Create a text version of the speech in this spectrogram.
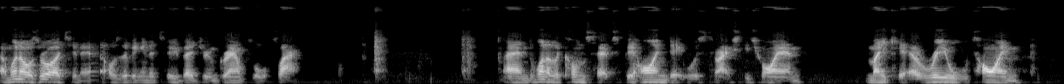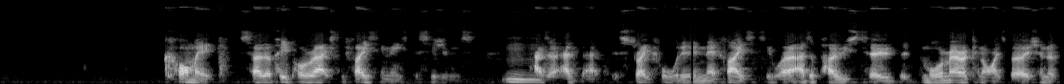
and when I was writing it, I was living in a two bedroom ground floor flat. And one of the concepts behind it was to actually try and make it a real time comic so that people were actually facing these decisions Mm. as, a, as, as straightforward in their face, as it were, as opposed to the, the more Americanized version of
